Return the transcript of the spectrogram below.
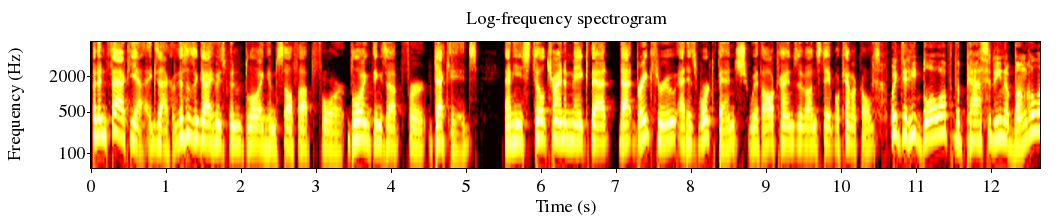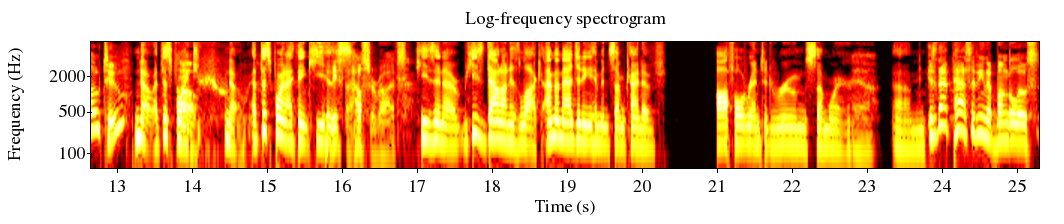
But in fact, yeah, exactly. This is a guy who's been blowing himself up for blowing things up for decades, and he's still trying to make that that breakthrough at his workbench with all kinds of unstable chemicals. Wait, did he blow up the Pasadena bungalow too? No, at this point, Oh. no. At this point, I think he has. At least the house survives. he's in a he's down on his luck. I'm imagining him in some kind of awful rented room somewhere. Yeah. Um, Is that Pasadena bungalow s-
